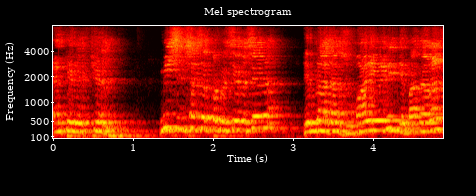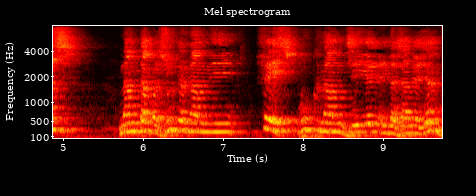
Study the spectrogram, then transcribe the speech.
intellectuel. Misy ny sasany mpanao serasera dia milaza azy ho mahery dia manaratsy na mitambazotra na amin'ny facebook na amin'izay ilazany azy any.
